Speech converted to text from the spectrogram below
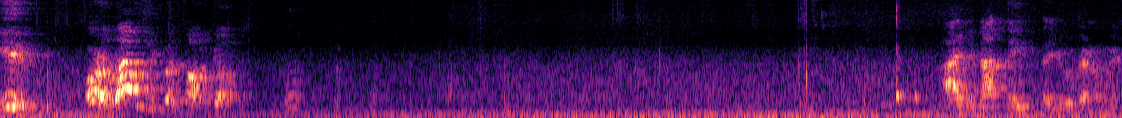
You are a lousy grandfather ghost. I did not think that you were going to win.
